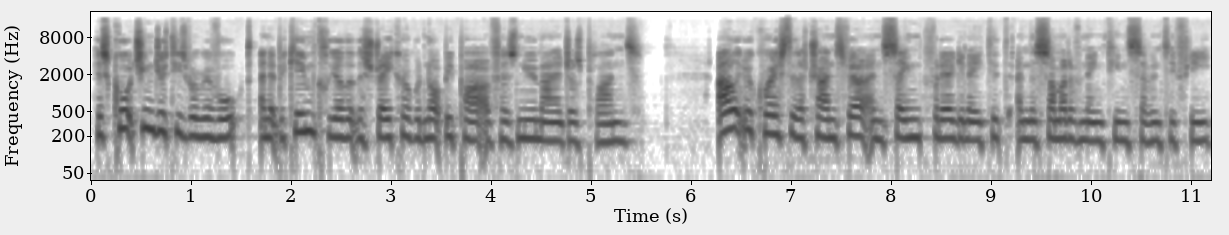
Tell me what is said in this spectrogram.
His coaching duties were revoked, and it became clear that the striker would not be part of his new manager's plans. Alec requested a transfer and signed for Ayr United in the summer of 1973.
